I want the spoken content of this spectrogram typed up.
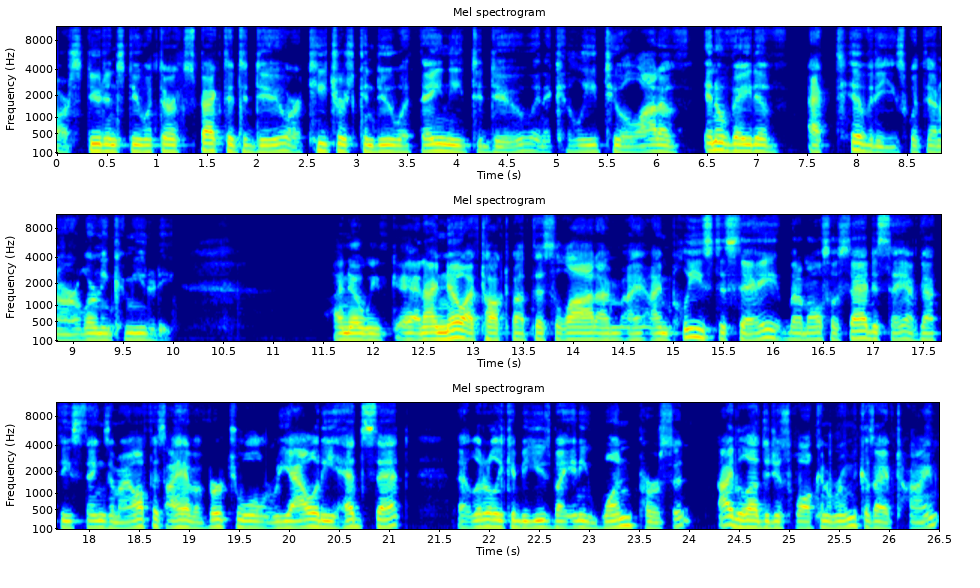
our students do what they're expected to do, our teachers can do what they need to do, and it can lead to a lot of innovative activities within our learning community. I know we've, and I know I've talked about this a lot. I'm, I, am i am pleased to say, but I'm also sad to say I've got these things in my office. I have a virtual reality headset that literally can be used by any one person. I'd love to just walk in a room because I have time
